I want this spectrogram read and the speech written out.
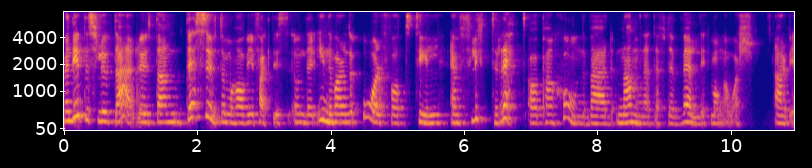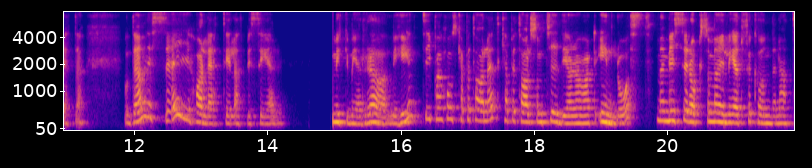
Men det är inte slut där, utan dessutom har vi faktiskt under innevarande år fått till en flytträtt av pension värd namnet efter väldigt många års arbete. Och den i sig har lett till att vi ser mycket mer rörlighet i pensionskapitalet, kapital som tidigare har varit inlåst. Men vi ser också möjlighet för kunderna att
